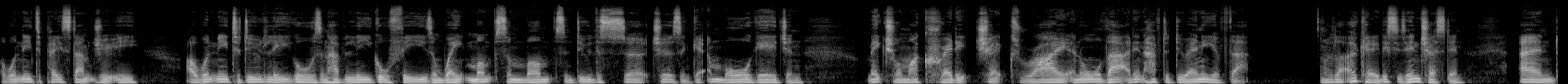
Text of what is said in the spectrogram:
I wouldn't need to pay stamp duty. I wouldn't need to do legals and have legal fees and wait months and months and do the searches and get a mortgage and make sure my credit checks right and all that. I didn't have to do any of that. I was like, okay, this is interesting. And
